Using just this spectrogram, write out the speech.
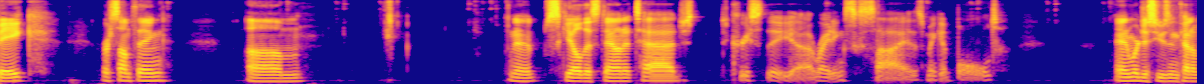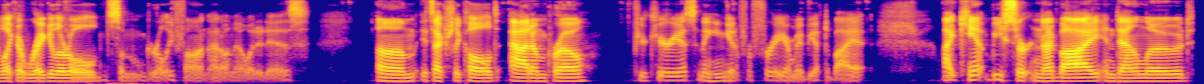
bake or something. Um, I'm going to scale this down a tad, just decrease the uh, writing size, make it bold. And we're just using kind of like a regular old, some girly font. I don't know what it is. Um, it's actually called Atom Pro. If you're curious, I think you can get it for free or maybe you have to buy it. I can't be certain. I buy and download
